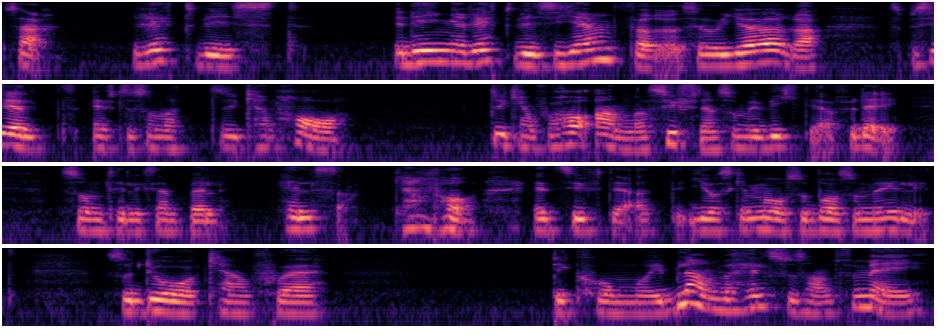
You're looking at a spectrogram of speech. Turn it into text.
så här, rättvist. Det är ingen rättvis jämförelse att göra. Speciellt eftersom att du kan ha du kanske har andra syften som är viktiga för dig. Som till exempel hälsa kan vara ett syfte. Att jag ska må så bra som möjligt. Så då kanske det kommer ibland vara hälsosamt för mig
